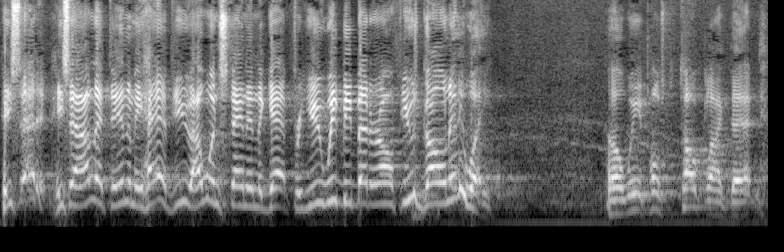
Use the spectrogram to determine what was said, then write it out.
He said it. He said, I'll let the enemy have you. I wouldn't stand in the gap for you. We'd be better off you was gone anyway. Oh, we ain't supposed to talk like that.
